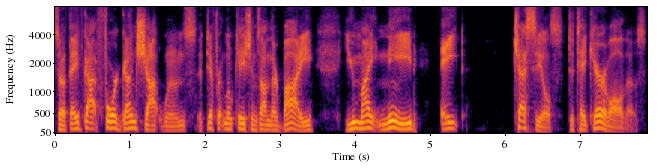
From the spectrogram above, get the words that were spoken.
So if they've got four gunshot wounds at different locations on their body, you might need eight chest seals to take care of all of those.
